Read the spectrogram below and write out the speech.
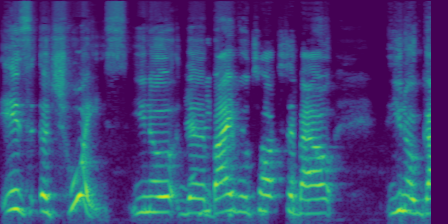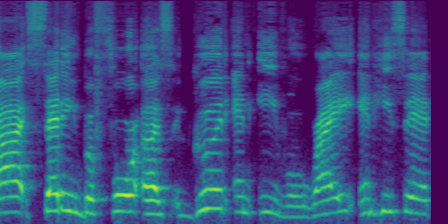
is a choice. You know, the Bible talks about, you know, God setting before us good and evil, right? And he said,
